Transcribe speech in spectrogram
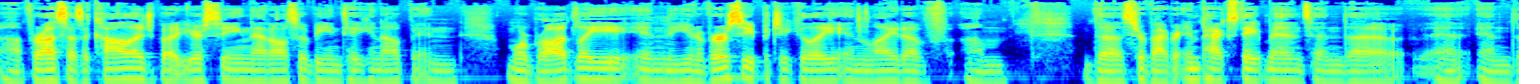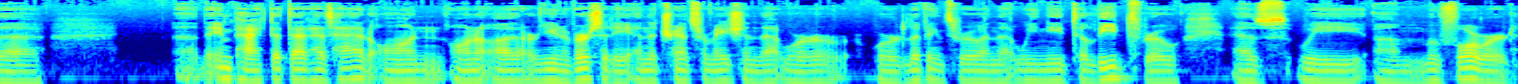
uh, for us as a college, but you're seeing that also being taken up in more broadly in the university, particularly in light of um, the survivor impact statements and the and, and the uh, the impact that that has had on on our university and the transformation that we're we're living through and that we need to lead through as we um, move forward.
